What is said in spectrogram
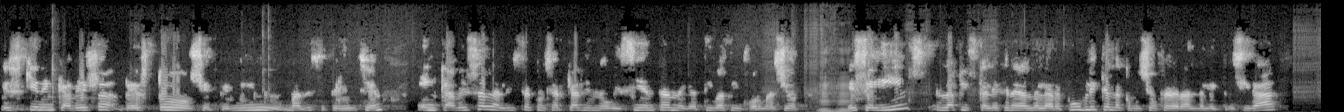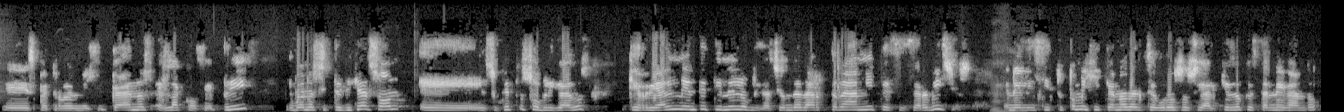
es quien encabeza de estos 7.000, más de 7.100, encabeza la lista con cerca de 900 negativas de información. Es el IMSS, es la Fiscalía General de la República, es la Comisión Federal de Electricidad, es Petróleos Mexicanos, es la COFEPRIS, y bueno, si te fijas, son eh, sujetos obligados que realmente tienen la obligación de dar trámites y servicios. En el Instituto Mexicano del Seguro Social, ¿qué es lo que están negando?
